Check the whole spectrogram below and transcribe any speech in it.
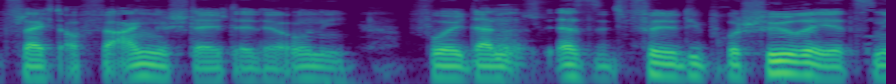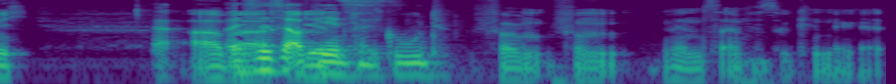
vielleicht auch für Angestellte der Uni. Obwohl dann, also für die Broschüre jetzt nicht. ja. Aber es ist auf jeden Fall gut. Vom, vom, wenn es einfach so Kindergeld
